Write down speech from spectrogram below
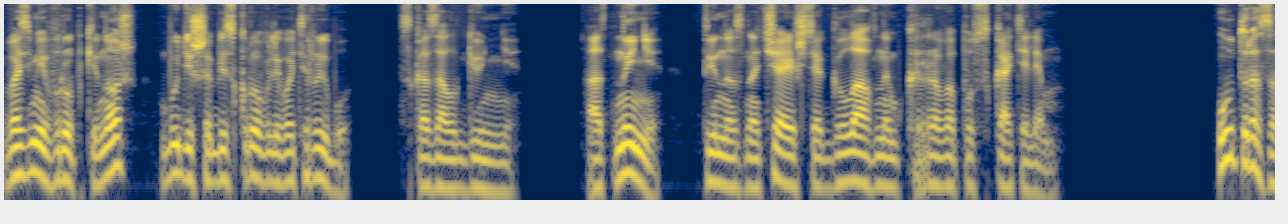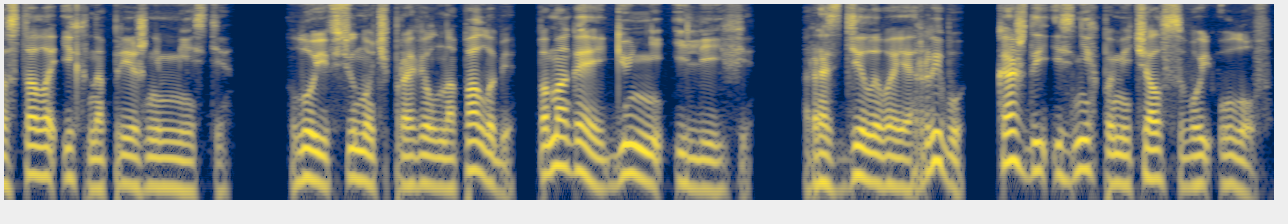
возьми в рубке нож, будешь обескровливать рыбу», сказал Гюнни. «Отныне ты назначаешься главным кровопускателем». Утро застало их на прежнем месте. Лои всю ночь провел на палубе, помогая Гюнни и Лейфи. Разделывая рыбу, каждый из них помечал свой улов.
